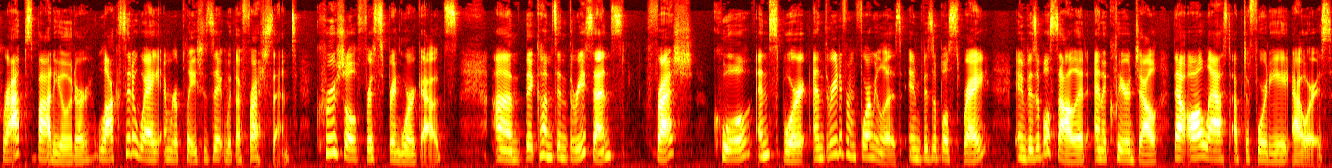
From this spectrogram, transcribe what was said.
traps body odor, locks it away, and replaces it with a fresh scent. Crucial for spring workouts. Um, that comes in three scents fresh, cool, and sport, and three different formulas invisible spray, invisible solid, and a clear gel that all last up to 48 hours.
